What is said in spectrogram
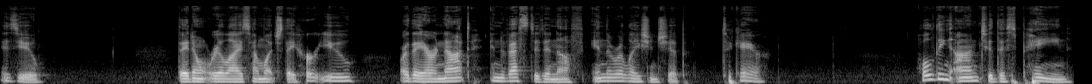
is you. They don't realize how much they hurt you, or they are not invested enough in the relationship to care. Holding on to this pain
